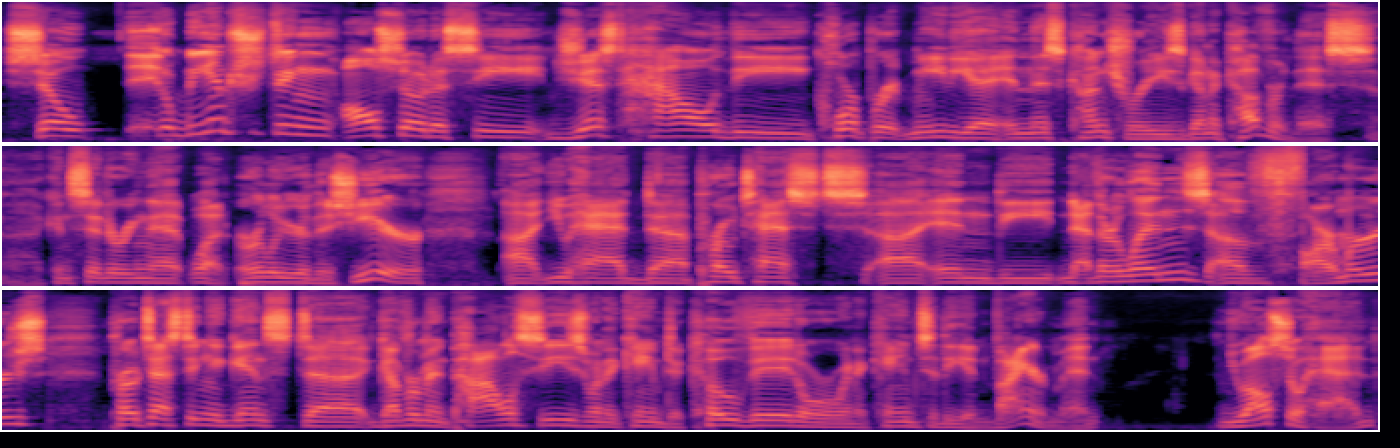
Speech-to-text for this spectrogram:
So it'll be interesting also to see just how the corporate media in this country is going to cover this, uh, considering that, what, earlier this year, uh, you had uh, protests uh, in the Netherlands of farmers protesting against uh, government policies when it came to COVID or when it came to the environment. You also had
